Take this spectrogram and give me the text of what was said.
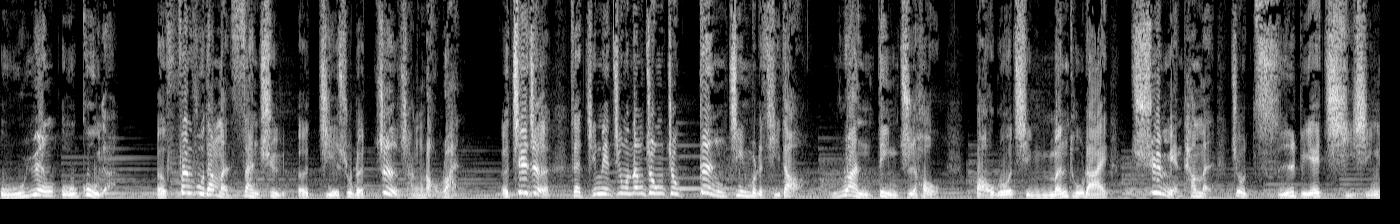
无缘无故的，而吩咐他们散去，而结束了这场扰乱。而接着，在今天经文当中，就更进一步的提到，乱定之后，保罗请门徒来劝勉他们，就辞别起行，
